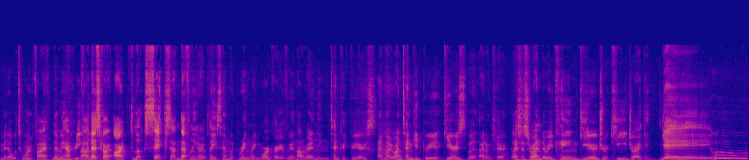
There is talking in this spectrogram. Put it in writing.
middle 2.5. Then we have Riku. Uh, now this card art looks sick, so I'm definitely gonna replace him with Ring Ring Worker if we're not running 10 crit gears. I might run 10 crit gears, but I don't care. Let's just run the Reclaim Gear Key Dragon. Yay! Woo!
